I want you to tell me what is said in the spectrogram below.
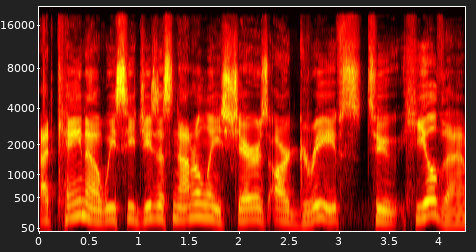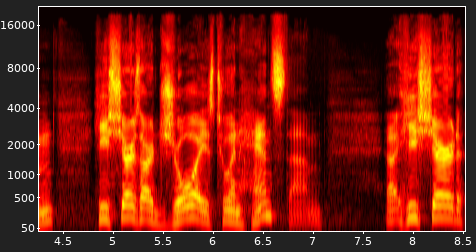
At Cana, we see Jesus not only shares our griefs to heal them, he shares our joys to enhance them. Uh, he shared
